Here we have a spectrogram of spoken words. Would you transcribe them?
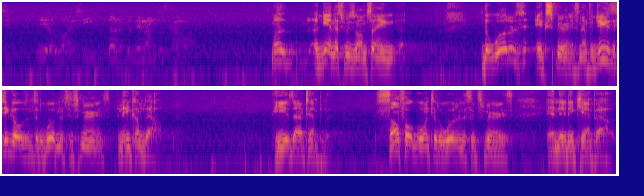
she feels like she's done, it, but then I'm just kind of like. Well, again, that's the reason I'm saying the wilderness experience. Now, for Jesus, he goes into the wilderness experience and he comes out. He is our template. Some folk go into the wilderness experience and then they camp out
